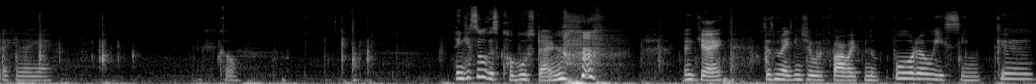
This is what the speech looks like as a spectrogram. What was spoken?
Okay, there you go. Okay, cool. I think it's all this cobblestone. okay, just making sure we're far away from the border. We seem good.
